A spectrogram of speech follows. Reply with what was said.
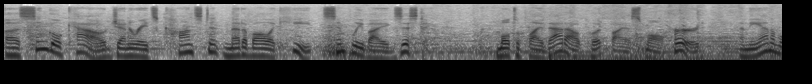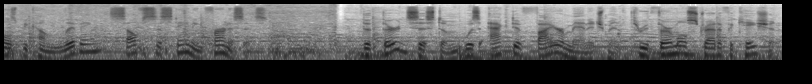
A single cow generates constant metabolic heat simply by existing. Multiply that output by a small herd, and the animals become living, self-sustaining furnaces. The third system was active fire management through thermal stratification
